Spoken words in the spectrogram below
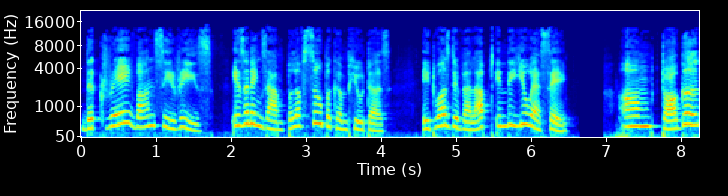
The Cray 1 series is an example of supercomputers. It was developed in the USA. Um, Toggle,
